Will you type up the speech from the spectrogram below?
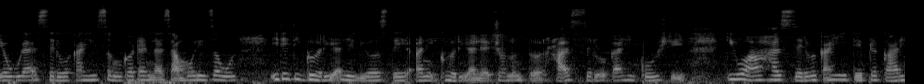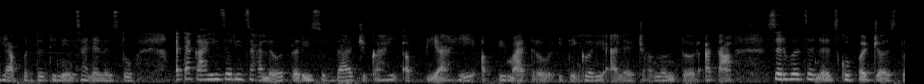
एवढ्या सर्व काही संकटांना सामोरे जाऊन इथे ती घरी आलेली असते आणि घरी आल्याच्यानंतर हा सर्व काही गोष्टी किंवा हा सर्व काही ते प्रकार ह्या पद्धतीने झालेला असतो. आता काही जरी झालं तरीसुद्धा जी काही अप्पी आहे अप्पी मात्र इथे घरी आल्याच्यानंतर आता सर्वजणच खूपच जास्त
